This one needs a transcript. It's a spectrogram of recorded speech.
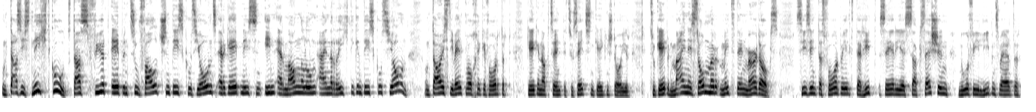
Und das ist nicht gut. Das führt eben zu falschen Diskussionsergebnissen in Ermangelung einer richtigen Diskussion. Und da ist die Weltwoche gefordert, Gegenakzente zu setzen, Gegensteuer zu geben. Meine Sommer mit den Murdochs. Sie sind das Vorbild der Hit-Serie Succession, nur viel liebenswerter.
